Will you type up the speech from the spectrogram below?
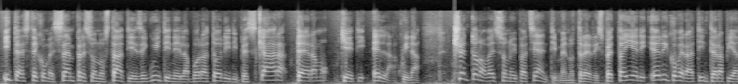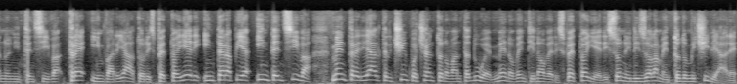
I test come sempre sono stati eseguiti nei laboratori di Pescara, Teramo, Chieti e L'Aquila. 109 sono i pazienti, meno 3 rispetto a ieri, ricoverati in terapia non intensiva, 3 invariato rispetto a ieri in terapia intensiva, mentre gli altri 592, meno 29 rispetto a ieri, sono in isolamento domiciliare domiciliare.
